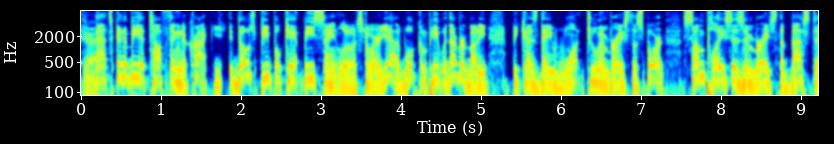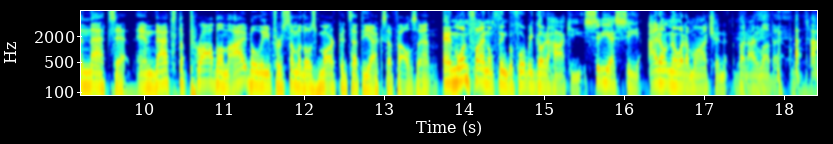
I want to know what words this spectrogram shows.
Yeah. That's going to be a tough thing to crack. Those people can't be St. Louis to where, yeah, we'll compete with everybody because they want to embrace the sport. Some places embrace the best, and that's it. And that's the problem, I believe, for some of those markets that the XFL's in. And one final thing before we go to hockey, City SC. I don't know what I'm watching, but I love it.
